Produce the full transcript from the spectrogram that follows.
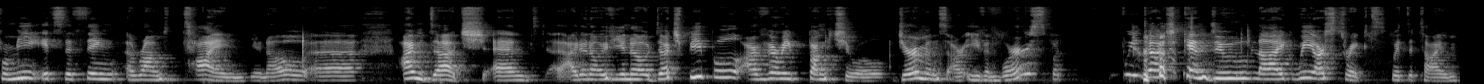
for me, it's the thing around time, you know. Uh, I'm Dutch, and I don't know if you know, Dutch people are very punctual. Germans are even worse, but we Dutch can do like we are strict with the time.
